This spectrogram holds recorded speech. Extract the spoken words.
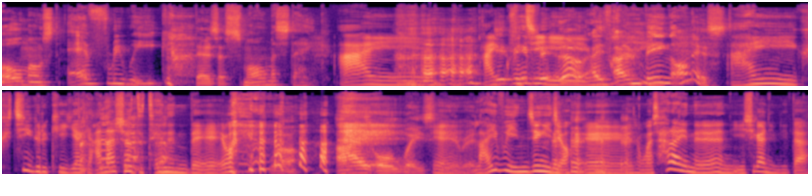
almost every week there's a small mistake. 아이, 아이 It- it- 굳이. no, I, I'm being honest. 아이, 굳이 그렇게 이야기 안 하셔도 되는데. Well, I always hear 예, it. 라이브 인증이죠. 예, 정말 살아있는 이 시간입니다.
